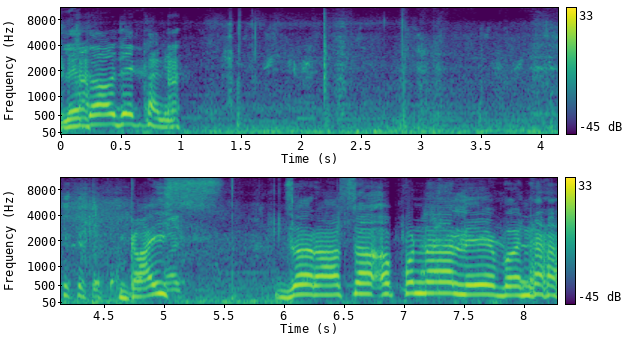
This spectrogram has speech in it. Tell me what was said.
લેતો આવજે ખાલી ગાઈસ જરા સા અપના લે બના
